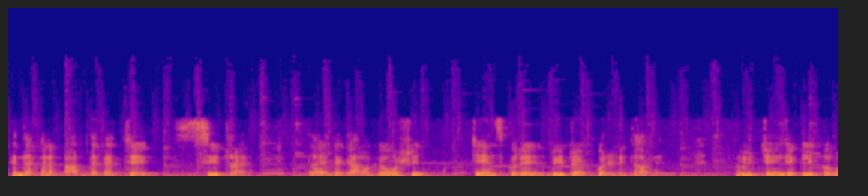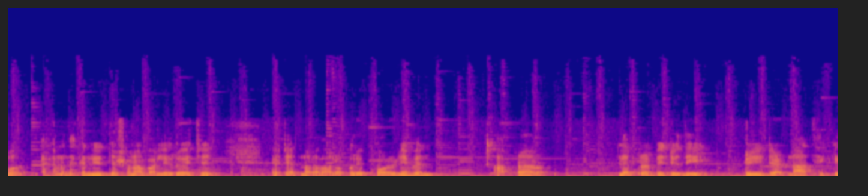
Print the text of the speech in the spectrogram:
কিন্তু এখানে পাথ দেখাচ্ছে সি ড্রাইভ তাই এটাকে আমাকে অবশ্যই চেঞ্জ করে ডি ড্রাইভ করে নিতে হবে। আমি চেঞ্জে ক্লিক করব। এখানে দেখেন নির্দেশনাবলী রয়েছে। এটি আপনারা ভালো করে পড়ে নেবেন। আপনার ল্যাপটপে যদি ডি ড্রাইভ না থেকে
